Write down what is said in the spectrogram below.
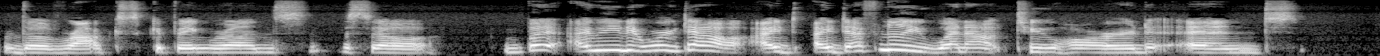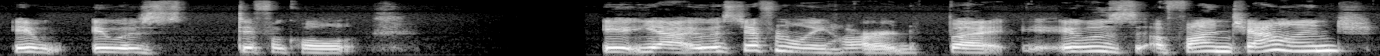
the rock skipping runs. So, but I mean, it worked out. I, I definitely went out too hard and it, it was difficult. It, yeah, it was definitely hard, but it was a fun challenge.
